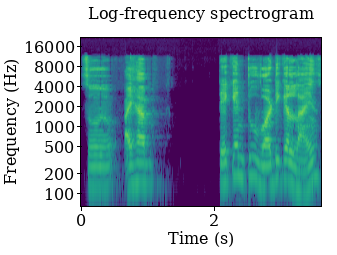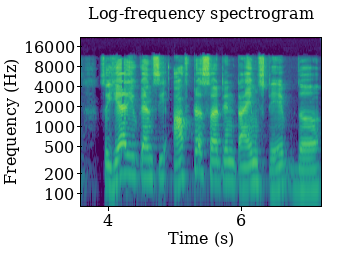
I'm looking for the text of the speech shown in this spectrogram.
So i have taken two vertical lines. So here you can see after certain time step the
